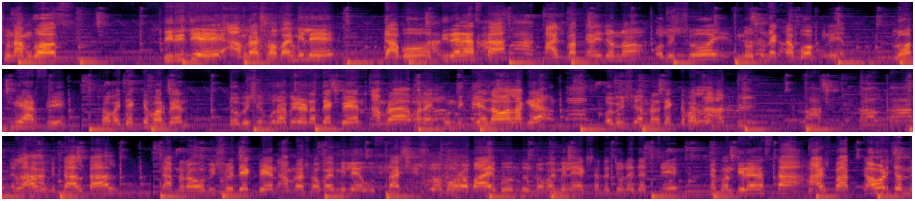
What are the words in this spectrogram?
সুনামগঞ্জ ব্রিজে আমরা সবাই মিলে যাব তীরের রাস্তা হাসপাতালের জন্য। অবশ্যই নতুন একটা বক নিয়ে ব্লগ নিয়ে আসছি। সবাই দেখতে পারবেন। তো অবশ্যই পুরো ভিডিওটা দেখবেন। আমরা মানে কোন দিক দিয়ে যাওয়া লাগে, অবশ্যই আপনারা দেখতে পারবেন। তাল তাল। আপনারা অবশ্যই দেখবেন। আমরা সবাই মিলে উস্তাদ শিশু বড় ভাই, বন্ধু সবাই মিলে একসাথে চলে যাচ্ছি। এখন ধীরে রাস্তা হাসবাদ খাওয়ার জন্য।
